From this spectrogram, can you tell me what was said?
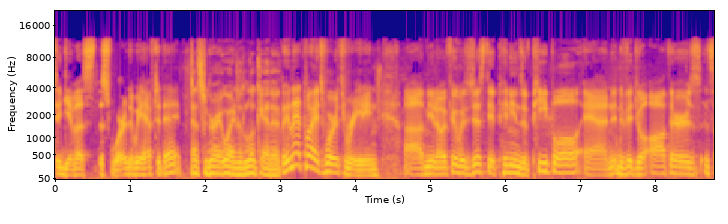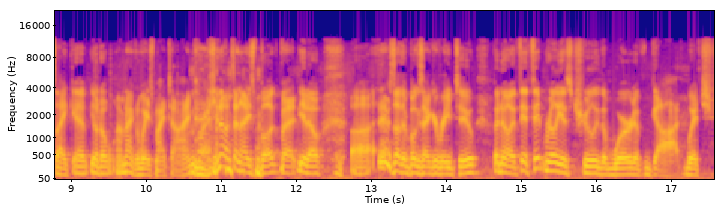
to give us this word that we have today. That's a great way to look at it, and that's why it's worth reading. Um, you know, if it was just the opinions of people and individual authors, it's like uh, you know, I'm not going to waste my time. Right. you know, it's a nice book, but you know, uh, there's other books I could read too. But no, if, if it really is truly the Word of God, which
